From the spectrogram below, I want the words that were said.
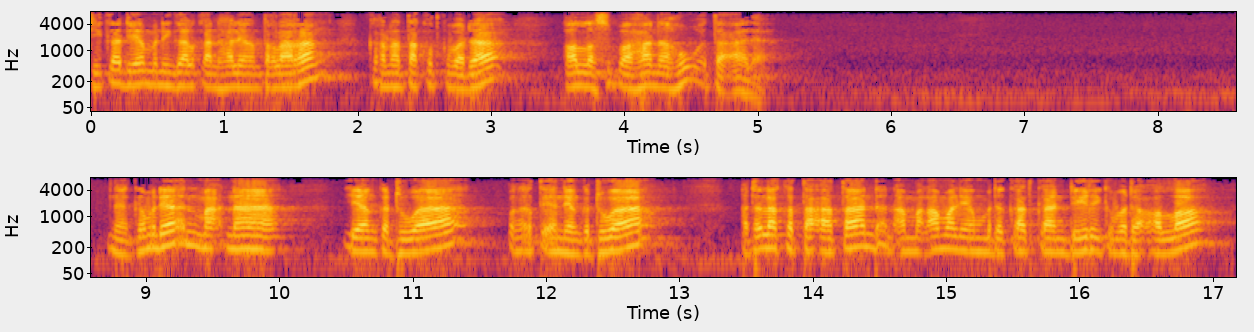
jika dia meninggalkan hal yang terlarang karena takut kepada Allah Subhanahu wa taala. Nah, kemudian makna yang kedua, pengertian yang kedua adalah ketaatan dan amal-amal yang mendekatkan diri kepada Allah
